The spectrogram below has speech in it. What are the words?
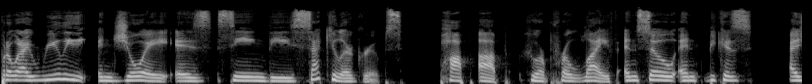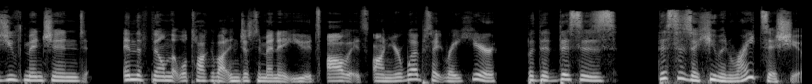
But what I really enjoy is seeing these secular groups pop up who are pro life. And so, and because as you've mentioned in the film that we'll talk about in just a minute, you it's always on your website right here, but that this is this is a human rights issue.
